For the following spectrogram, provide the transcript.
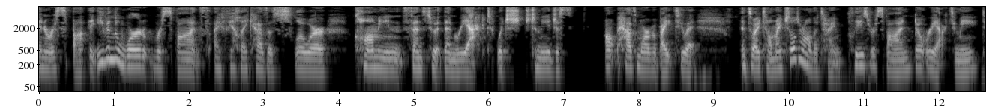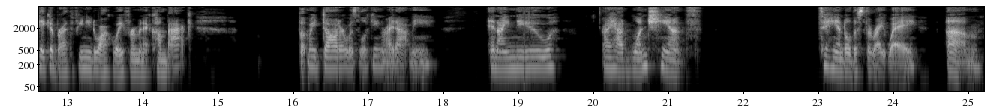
and a response. Even the word response, I feel like has a slower, calming sense to it than react, which to me just uh, has more of a bite to it. And so I tell my children all the time, please respond. Don't react to me. Take a breath. If you need to walk away for a minute, come back. But my daughter was looking right at me and I knew I had one chance to handle this the right way. Um,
